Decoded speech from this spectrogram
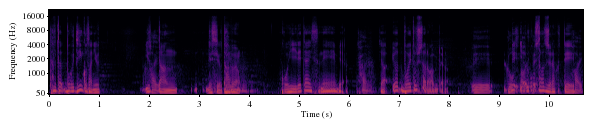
多分僕仁子さんに言言ったんですよ多分、コーヒー入れたいっすねみたいな。はい。じゃあいやバイトしたらみたいな。えーロースターズで。ロースターズじゃなくて、はい。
